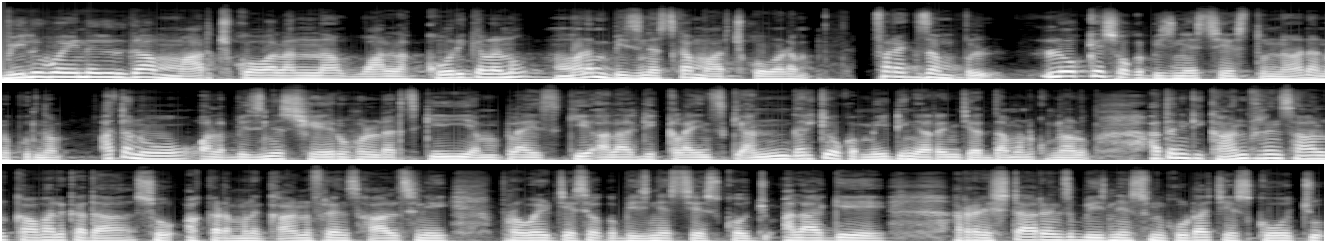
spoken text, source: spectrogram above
విలువైనదిగా మార్చుకోవాలన్న వాళ్ళ కోరికలను మనం బిజినెస్గా మార్చుకోవడం. ఫర్ ఎగ్జాంపుల్ లోకేష్ ఒక బిజినెస్ చేస్తున్నాడు అనుకుందాం. అతను వాళ్ళ బిజినెస్ షేర్ హోల్డర్స్కి ఎంప్లాయీస్కి అలాగే క్లయింట్స్కి అందరికీ ఒక మీటింగ్ అరేంజ్ చేద్దాం అనుకున్నాడు. అతనికి కాన్ఫరెన్స్ హాల్ కావాలి కదా. సో అక్కడ మన కాన్ఫరెన్స్ హాల్స్ని ప్రొవైడ్ చేసి ఒక బిజినెస్ చేసుకోవచ్చు. అలాగే రెస్టారెంట్స్ బిజినెస్ను కూడా చేసుకోవచ్చు.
